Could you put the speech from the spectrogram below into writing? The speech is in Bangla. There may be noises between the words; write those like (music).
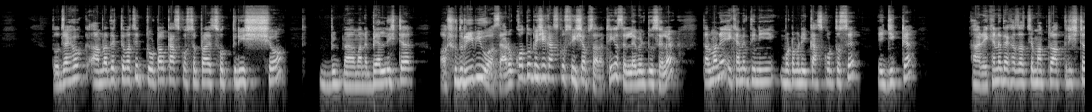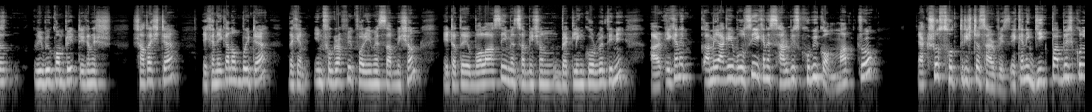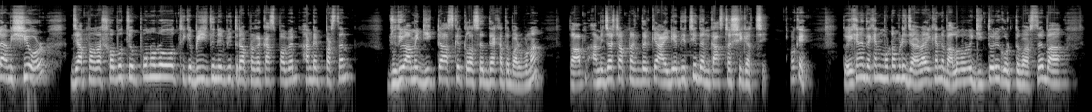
তো যাই হোক, আমরা দেখতে পাচ্ছি টোটাল কাজ করছে প্রায় ছত্রিশশো মানে বিয়াল্লিশটা শুধু রিভিউ আছে। আরও কত বেশি কাজ করছে হিসাব ছাড়া, ঠিক আছে? লেভেল টু সেলার তার মানে এখানে তিনি মোটামুটি কাজ করতেছে এই গিকটা আর এখানে দেখা যাচ্ছে মাত্র আটত্রিশটা রিভিউ কমপ্লিট এখানে সাতাইশটা, এখানে একানব্বইটা। দেখেন ইনফোগ্রাফিক ফর ইমেজ সাবমিশন এটাতে বলা আছে ইমেজ সাবমিশন ব্যাকলিং করবে তিনি। আর এখানে আমি আগেই বলছি, এখানে সার্ভিস খুবই কম। মাত্র একশো ছত্রিশটা সার্ভিস এখানে গিগ পাবলিশ করলে আমি শিওর যে আপনারা সর্বোচ্চ পনেরো থেকে বিশ দিনের ভিতরে আপনারা কাজ পাবেন হান্ড্রেড পার্সেন্ট যদিও আমি গিগটা আজকের ক্লাসে দেখাতে পারব না। তো আমি জাস্ট আপনাদেরকে আইডিয়া দিচ্ছি দেন কাজটা শেখাচ্ছি। ওকে তো এখানে দেখেন মোটামুটি যারা এখানে ভালোভাবে গিগ তৈরি করতে পারছে বা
